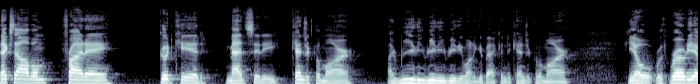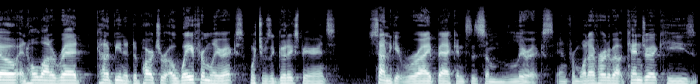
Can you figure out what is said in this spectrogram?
Next album, Friday, Good Kid, Mad City, Kendrick Lamar. I really, really, really want to get back into Kendrick Lamar. You know, with Rodeo and Whole Lotta Red kind of being a departure away from lyrics, which was a good experience. It's time to get right back into some lyrics. And from what I've heard about Kendrick, he's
